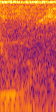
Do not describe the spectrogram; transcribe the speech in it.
chưa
